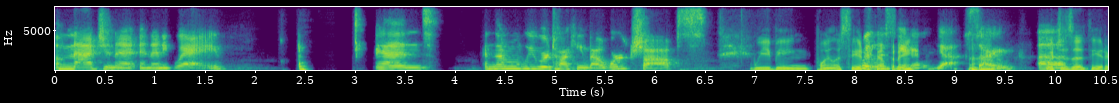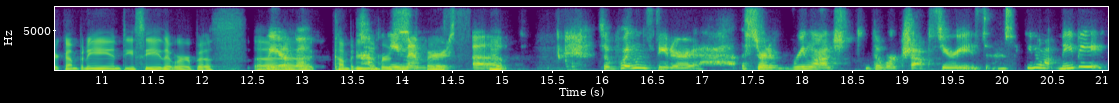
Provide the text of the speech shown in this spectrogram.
imagine it in any way. And and then when we were talking about workshops, We being Pointless Theater Pointless Company, Theater, yeah, Uh-huh. sorry, which Uh, is a theater company in DC that we're both uh, We are both company, company members. members. of. Yep. So Pointless Theater sort of relaunched the workshop series. I was like, you know what? Maybe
